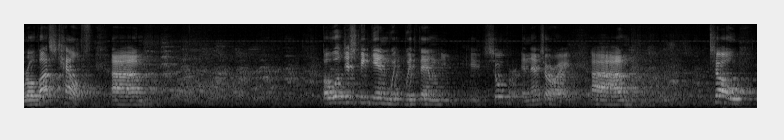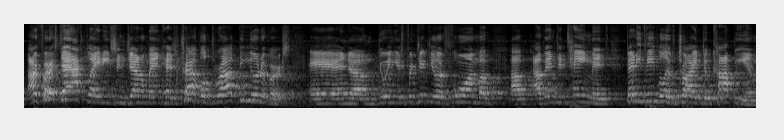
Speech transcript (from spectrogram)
robust health. Um, but we'll just begin with, with them sober, and that's all right. Um, so our first act, ladies and gentlemen, has traveled throughout the universe and um, doing his particular form of, of, of, entertainment. Many people have tried to copy him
